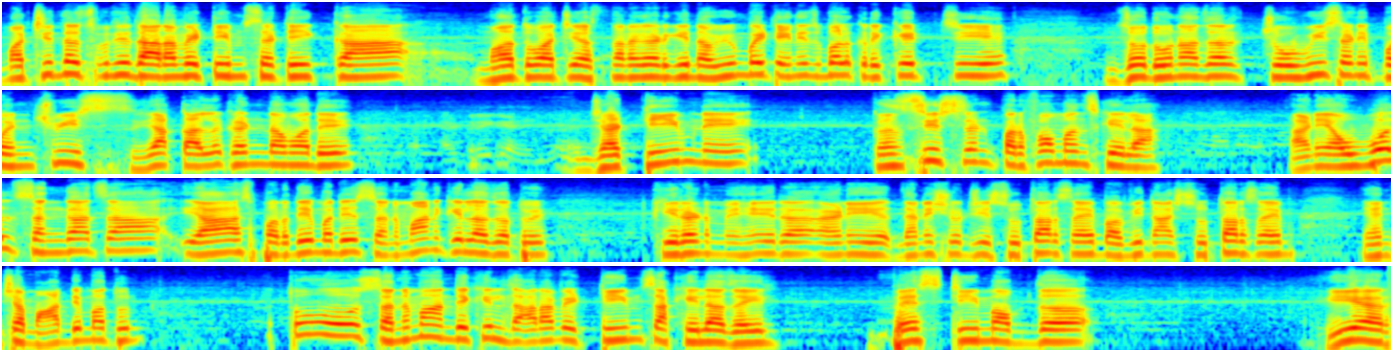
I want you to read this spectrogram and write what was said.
मच्छिंद्र स्मृती दारावे टीमसाठी का महत्वाची असणार कारण की नवी मुंबई टेनिस बॉल क्रिकेटची जो दोन हजार चोवीस आणि पंचवीस या कालखंडामध्ये ज्या टीमने कन्सिस्टंट परफॉर्मन्स केला आणि अव्वल संघाचा या स्पर्धेमध्ये सन्मान केला जातोय किरण मेहर आणि ज्ञानेश्वरजी सुतार साहेब अविनाश सुतार साहेब यांच्या माध्यमातून तो सन्मान देखील दारावे टीमचा केला जाईल. Best team of the year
